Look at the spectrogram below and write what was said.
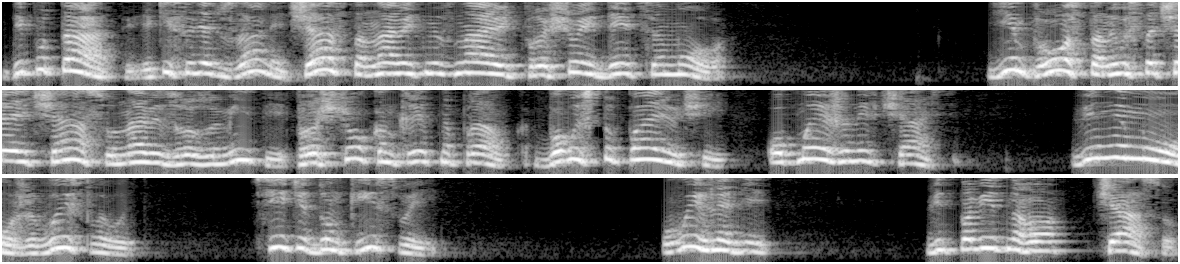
Депутати, які сидять в залі, часто навіть не знають, про що йдеться мова. Їм просто не вистачає часу навіть зрозуміти, про що конкретна правка, бо виступаючий обмежений в часі. Він не може висловити всі ті думки свої у вигляді відповідного часу,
